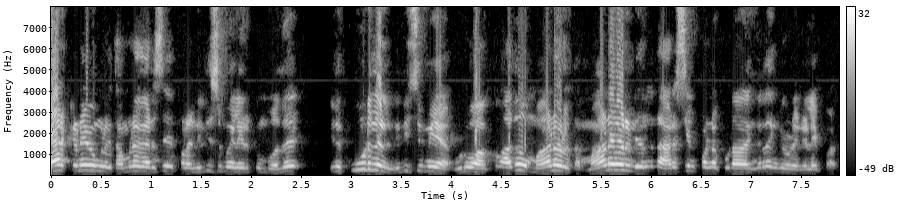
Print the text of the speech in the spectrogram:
ஏற்கனவே உங்களுக்கு தமிழக அரசு பல நிதி சுமையில் இருக்கும்போது இது கூடுதல் நிதி சுமையை உருவாக்கும். அதுவும் மாணவர்கள் தான். மாணவர்கள் இதுல இருந்து அரசியல் பண்ணக்கூடாதுங்கிறது எங்களுடைய நிலைப்பாடு.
